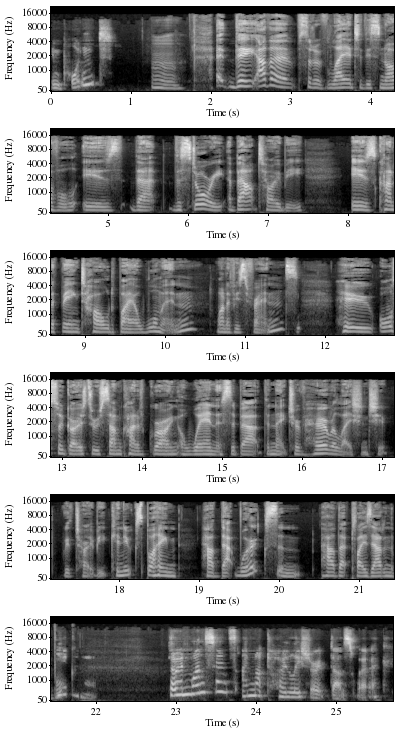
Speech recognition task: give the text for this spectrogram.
important. Mm. The other sort of layer to this novel is that the story about Toby is kind of being told by a woman, one of his friends, who also goes through some kind of growing awareness about the nature of her relationship with Toby. Can you explain how that works and how that plays out in the book? Yeah. So, in one sense, I'm not totally sure it does work,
